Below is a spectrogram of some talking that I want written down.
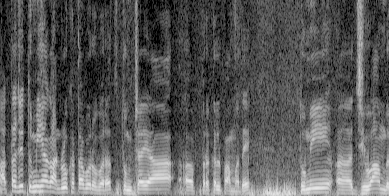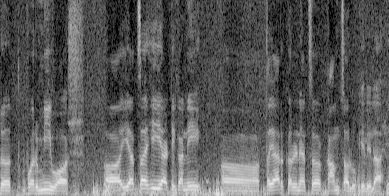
आता जे तुम्ही ह्या गांडूळ खताबरोबरच तुमच्या या प्रकल्पामध्ये तुम्ही जीवामृत वर्मी वॉश याचाही या ठिकाणी तयार करण्याचं काम चालू केलेलं आहे.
